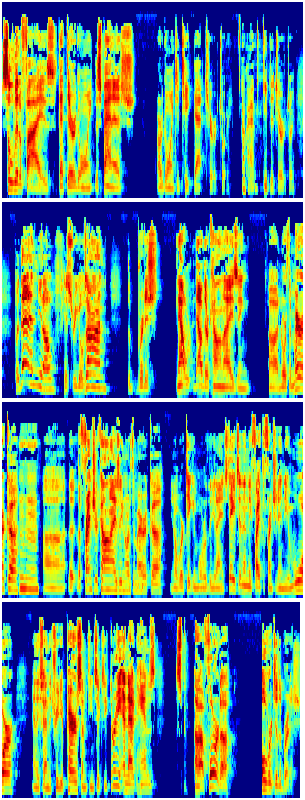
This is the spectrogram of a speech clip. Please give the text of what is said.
solidifies that they're going, the Spanish are going to take that territory, Okay. keep the territory. But then, you know, history goes on. The British, now, now they're colonizing uh, North America. hmm Uh, the, the French are colonizing North America. You know, we're taking more of the United States, and then they fight the French and Indian War, and they sign the Treaty of Paris, 1763, and that hands uh, Florida over to the British.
